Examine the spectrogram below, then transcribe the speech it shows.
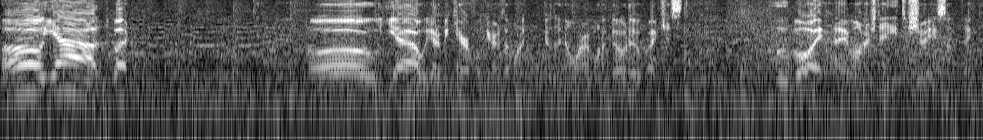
Oh, yeah, but... Oh, yeah, we gotta be careful here, as I want to because I know where I want to go to. I just... Oh boy, I want to need to show you something.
